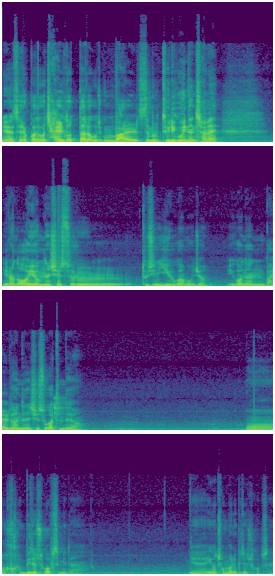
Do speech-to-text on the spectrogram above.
예 세력 바둑을 잘 뒀다라고 지금 말씀을 드리고 있는 참에 이런 어이없는 실수를 두신 이유가 뭐죠? 이거는 말도 안 되는 실수 같은데요. 어, 믿을 수가 없습니다. 예, 이건 정말로 믿을 수가 없어요.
